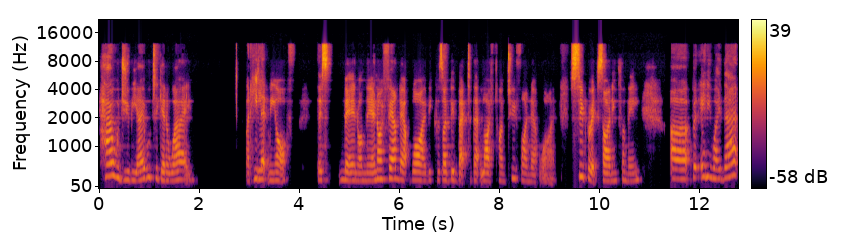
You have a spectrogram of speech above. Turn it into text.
how would you be able to get away but he let me off this man on there. And I found out why because I've been back to that lifetime to find out why. Super exciting for me. Uh, but anyway, that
